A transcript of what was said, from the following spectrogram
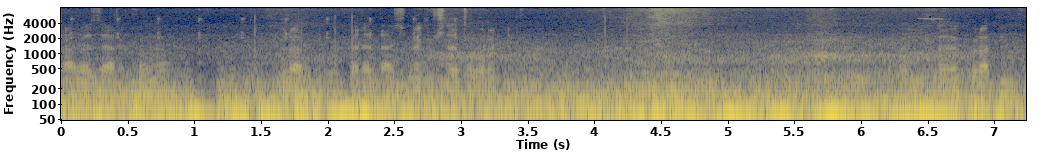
Праве зеркало. Друга передача. Виключили поворотник. Поїхали акуратненько.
